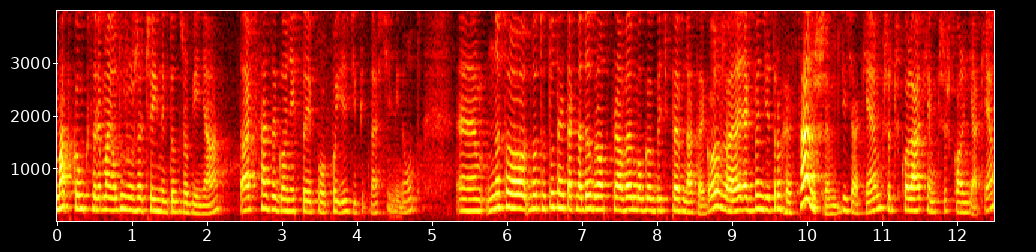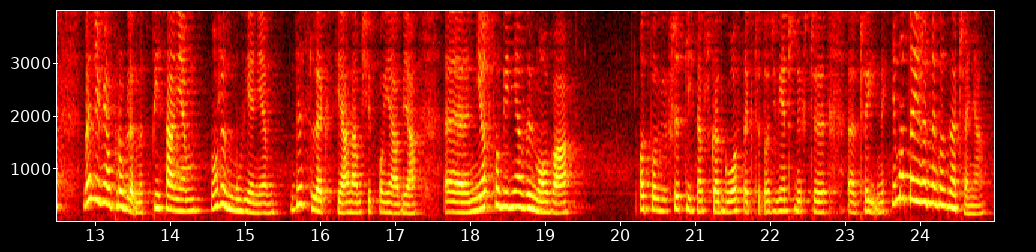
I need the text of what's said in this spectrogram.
matkom, które mają dużo rzeczy innych do zrobienia, tak? Wsadzę go, niech sobie po, pojeździ 15 minut. No to, no to tutaj tak na dobrą sprawę mogę być pewna tego, że jak będzie trochę starszym dzieciakiem, przedszkolakiem czy szkolniakiem, będzie miał problemy z pisaniem, może z mówieniem, dysleksja nam się pojawia, e, nieodpowiednia wymowa, odpowie wszystkich na przykład głosek, czy to dźwięcznych, czy, e, czy innych. Nie ma tutaj żadnego znaczenia.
